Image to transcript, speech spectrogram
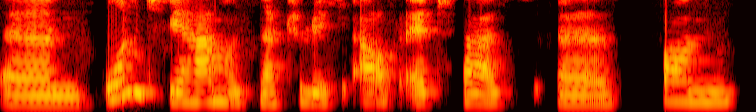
ähm, und wir haben uns natürlich auch etwas äh, von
